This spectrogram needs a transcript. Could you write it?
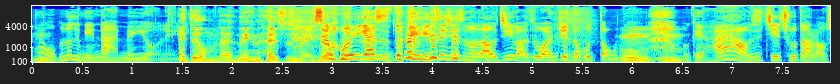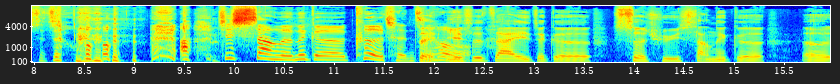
那我们那个年代还没有呢。哎，对我们那个年代是没有。是我们一开始对于这些什么劳基法是完全都不懂的。嗯嗯。OK，还好是接触到老师之后 啊，去上了那个课程之后，也是在这个社区。上那个呃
